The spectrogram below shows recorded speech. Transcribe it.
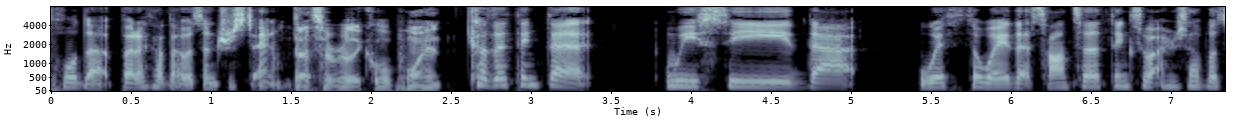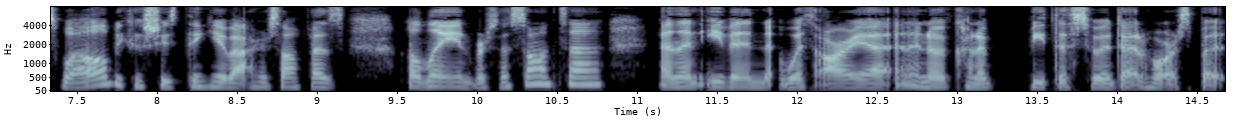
pulled up, but I thought that was interesting That's a really cool point. because I think that we see that with the way that Sansa thinks about herself as well, because she's thinking about herself as Alayne versus Sansa, and then even with Arya, and I know I've kind of beat this to a dead horse, but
